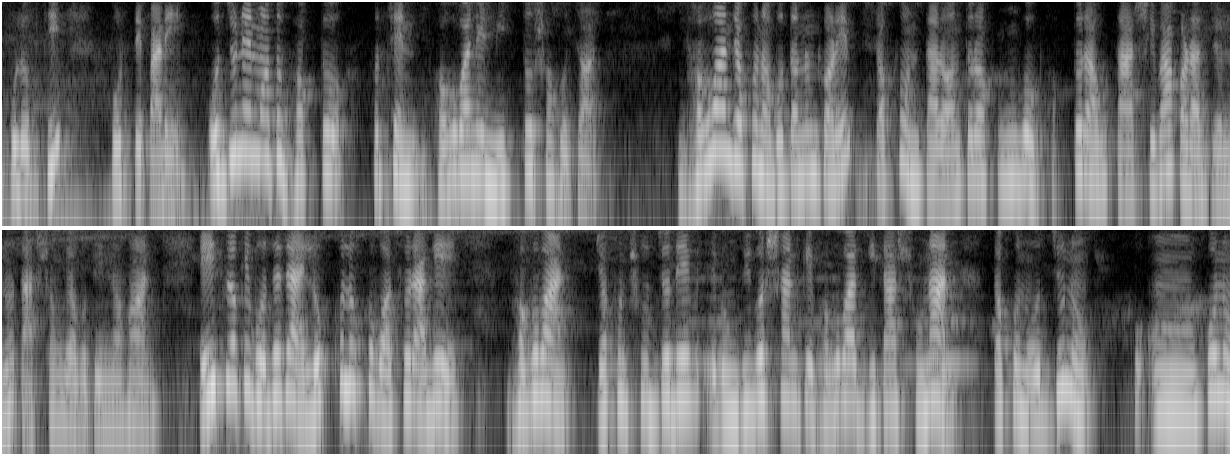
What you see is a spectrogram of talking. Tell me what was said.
উপলব্ধি করতে পারে। অর্জুনের মতো ভক্ত হচ্ছেন ভগবানের নিত্য সহচর। ভগবান যখন অবতরণ করেন, তখন তার অন্তরঙ্গ ভক্তরাও তার সেবা করার জন্য তার সঙ্গে অবতীর্ণ হন। এই শ্লোকে বোঝা যায়, লক্ষ লক্ষ বছর আগে ভগবান যখন সূর্যদেব এবং বিবস্বানকে ভগবদ গীতা শোনান, তখন অর্জুনও কোনো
